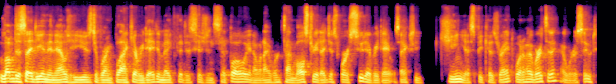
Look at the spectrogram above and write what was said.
love this idea and the analogy you used of wearing black every day to make the decision simple. You know, when I worked on Wall Street, I just wore a suit every day. It was actually genius because, right? What do I wear today? I wear a suit.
